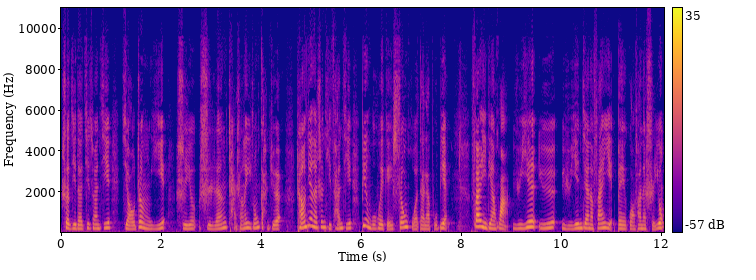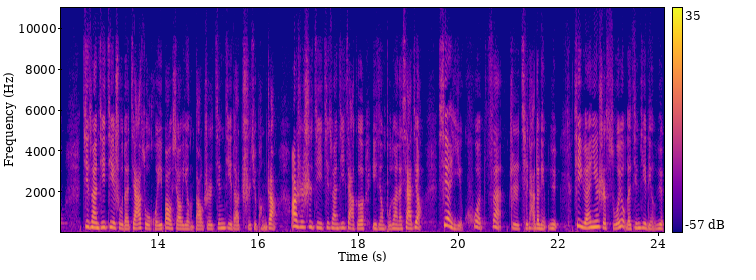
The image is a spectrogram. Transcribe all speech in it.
设计的计算机矫正仪，使用使人产生了一种感觉：常见的身体残疾并不会给生活带来不便。翻译电话、语音与语音间的翻译被广泛的使用。计算机技术的加速回报效应导致经济的持续膨胀。二十世纪计算机价格已经不断的下降，现已扩散至其他的领域。其原因是所有的经济领域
